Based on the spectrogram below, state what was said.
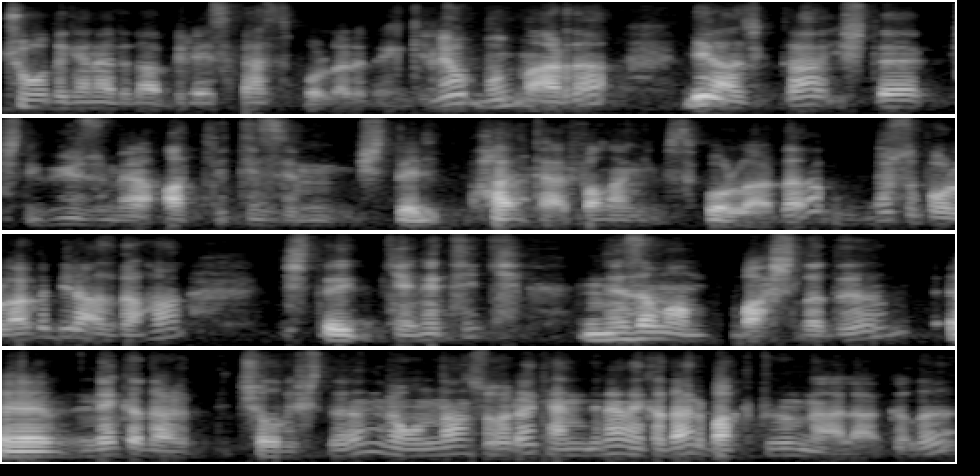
çoğu da genelde daha bireysel sporlara denk geliyor. Bunlarda birazcık daha işte işte yüzme, atletizm, işte halter falan gibi sporlarda bu sporlarda biraz daha işte genetik ne zaman başladığın, e, ne kadar çalıştığın ve ondan sonra kendine ne kadar baktığınla alakalı.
